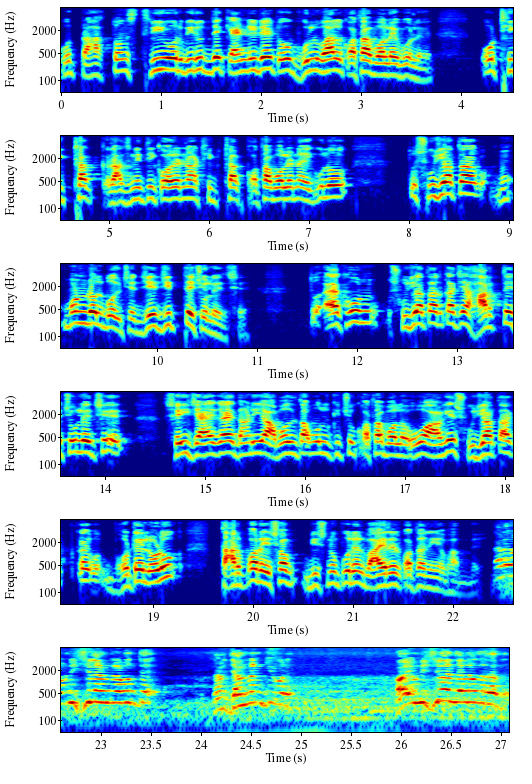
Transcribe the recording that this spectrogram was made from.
ওর প্রাক্তন স্ত্রী ওর বিরুদ্ধে ক্যান্ডিডেট ও ভুলভাল কথা বলে বলে। ও ঠিকঠাক রাজনীতি করে না, ঠিকঠাক কথা বলে না, এগুলো তো সুজাতা মণ্ডল বলছে, যে জিততে চলেছে। তো এখন সুজাতার কাছে হারতে চলেছে, সেই জায়গায় দাঁড়িয়ে আবল তাবল কিছু কথা বলে। ও আগে সুজাতাকে ভোটে লড়ুক তারপর এসব বিষ্ণুপুরের বাইরের কথা নিয়ে ভাববে। তাহলে উনি ছিলেন ওটার মধ্যে? জানবেন কি করে? হয় উনি ছিলেন তাহলে ওদের সাথে?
